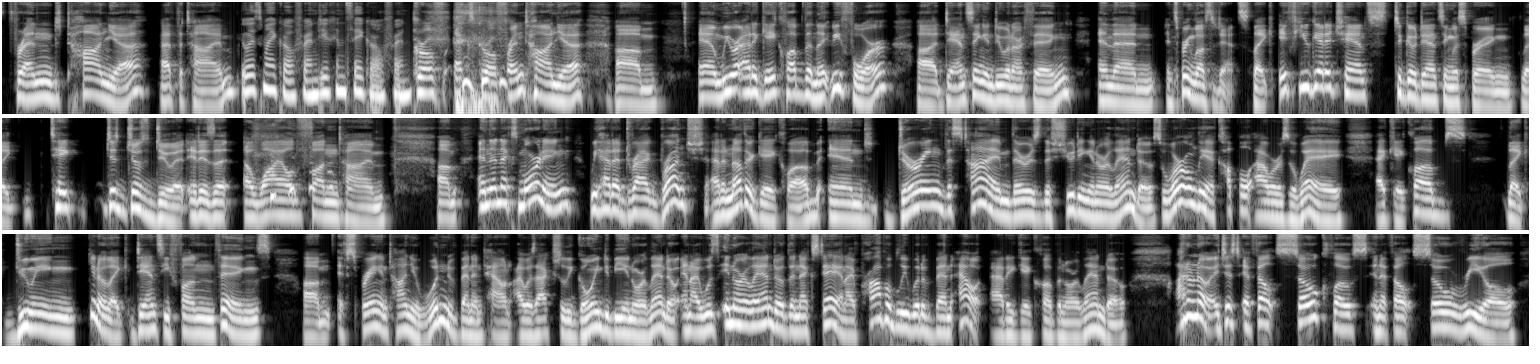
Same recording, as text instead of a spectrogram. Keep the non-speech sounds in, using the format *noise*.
friend Tanya at the time. It was my girlfriend. You can say girlfriend. Girl, *laughs* ex girlfriend Tanya. Um, and we were at a gay club the night before, uh, dancing and doing our thing. And then, and Spring loves to dance. Like, if you get a chance to go dancing with Spring, like, take just just do it. It is a, a wild, fun *laughs* time. Um, and the next morning, we had a drag brunch at another gay club, and during this time, there was the shooting in Orlando. So we're only a couple hours away at gay clubs, like doing you know like dancey fun things. Um, if Spring and Tanya wouldn't have been in town, I was actually going to be in Orlando, and I was in Orlando the next day, and I probably would have been out at a gay club in Orlando. I don't know. It just it felt so close and it felt so real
